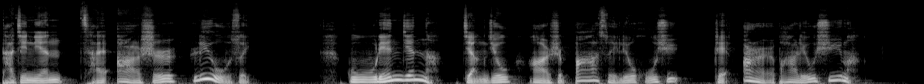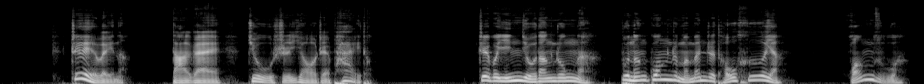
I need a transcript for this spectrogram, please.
他今年才二十六岁。古年间呢，讲究二十八岁留胡须，这二八留须嘛。这位呢，大概就是要这派头。这不饮酒当中呢，不能光这么闷着头喝呀。皇祖啊，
